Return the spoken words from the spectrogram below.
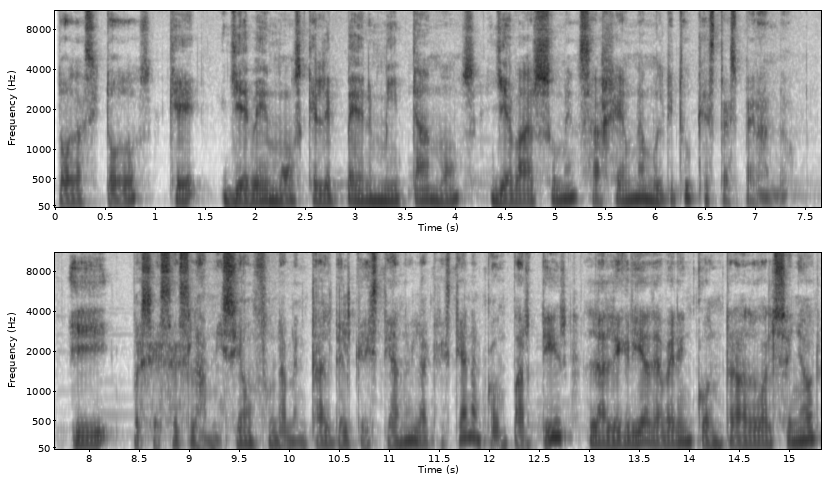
todas y todos, que llevemos, que le permitamos llevar su mensaje a una multitud que está esperando. Y pues esa es la misión fundamental del cristiano y la cristiana, compartir la alegría de haber encontrado al Señor.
